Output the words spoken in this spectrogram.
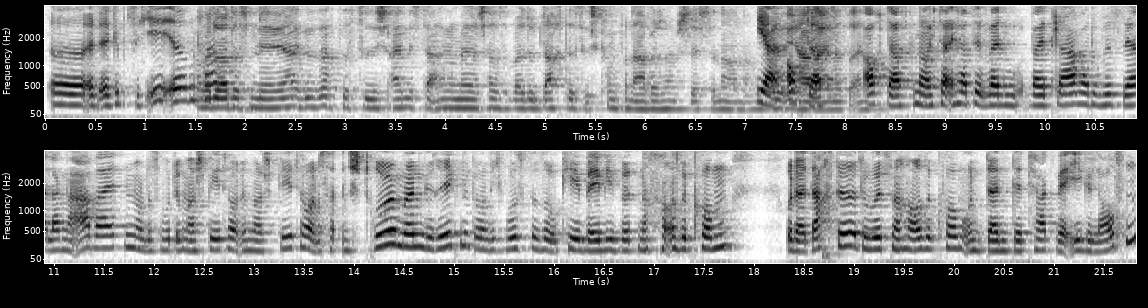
Äh, ergibt sich eh irgendwas. Aber du hattest mir ja gesagt, dass du dich eigentlich da angemeldet hast, weil du dachtest, ich komme von der Arbeit und habe schlechte Laune. Ja, auch eh das. Auch das, genau. Ich hatte, weil du, weil klar war, du wirst sehr lange arbeiten und es wurde immer später und immer später und es hat in Strömen geregnet und ich wusste so, okay, Baby wird nach Hause kommen oder dachte, du willst nach Hause kommen und dann der Tag wäre eh gelaufen.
